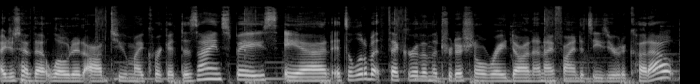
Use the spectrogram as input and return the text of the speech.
I just have that loaded onto my Cricut design space, and it's a little bit thicker than the traditional Rae Dunn, and I find it's easier to cut out.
